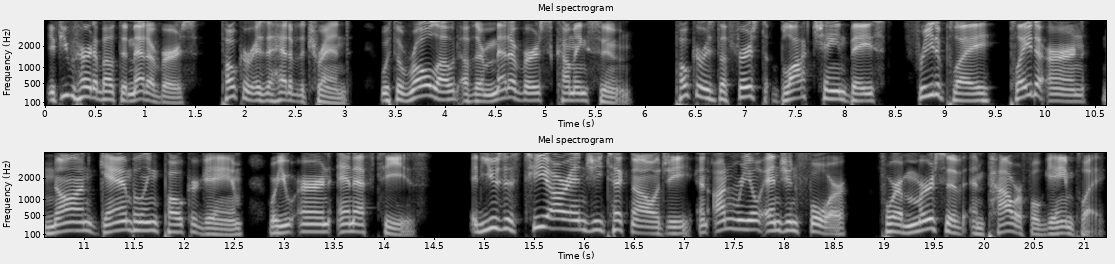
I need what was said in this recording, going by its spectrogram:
If you've heard about the metaverse, Poker is ahead of the trend, with the rollout of their metaverse coming soon. Poker is the first blockchain based, free to play, play to earn, non gambling poker game where you earn NFTs. It uses TRNG technology and Unreal Engine 4 for immersive and powerful gameplay.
